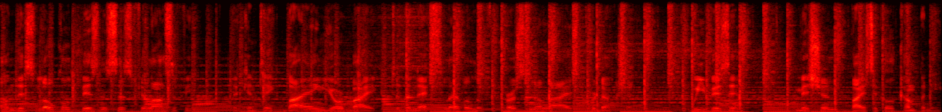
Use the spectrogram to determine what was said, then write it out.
on this local business's philosophy that can take buying your bike to the next level of personalized production. We visit Mission Bicycle Company.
